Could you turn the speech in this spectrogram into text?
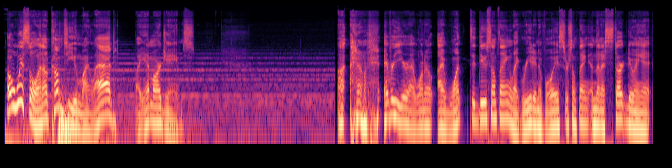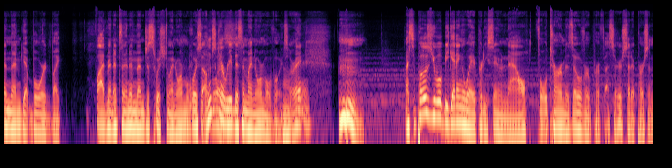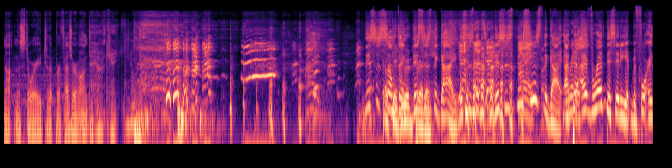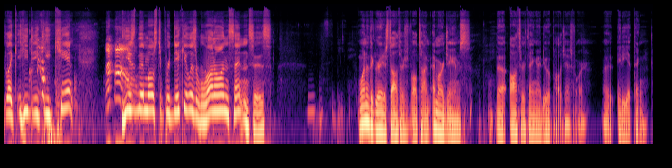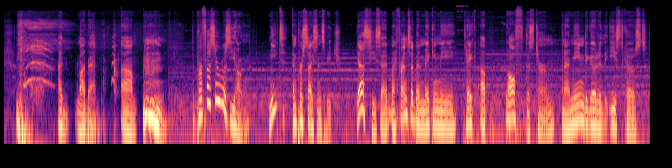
Oh, whistle, and I'll come to you, my lad, by M.R. James. I, I don't. Every year, I want to. I want to do something like read in a voice or something, and then I start doing it, and then get bored like five minutes in, and then just switch to my normal voice. So I'm just going to read this in my normal voice. All right. I suppose you will be getting away pretty soon now. Full term is over, Professor, said a person not in the story to the professor of Ontario. Okay, you know what? I, this is Okay, something. it This is the guy. This is the. This is this Alright. is the guy. I, British. I've read this idiot before. Like he he, he can't. He's the most ridiculous run-on sentences. One of the greatest authors of all time, M.R. James. The author thing I do apologize for. Uh, idiot thing. I my bad. Um, the professor was young, neat, and precise in speech. Yes, he said, my friends have been making me take up golf this term, and I mean to go to the East Coast.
